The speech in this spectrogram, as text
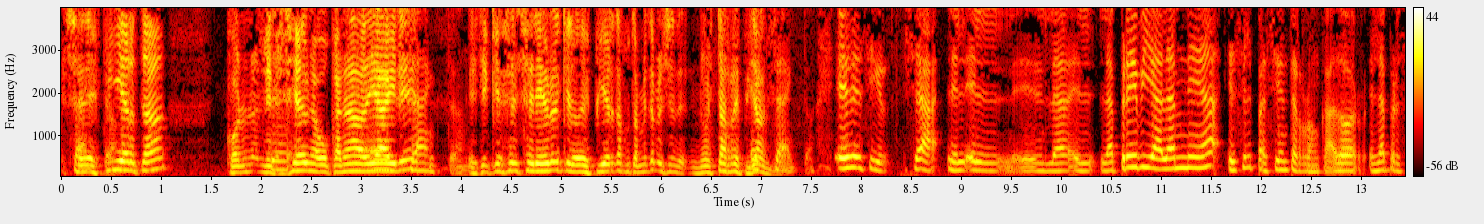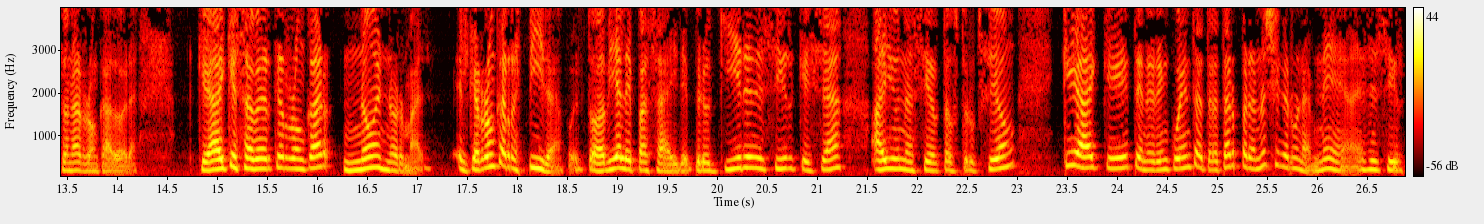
se despierta con necesidad de una bocanada de aire, este, que es el cerebro el que lo despierta justamente porque no está respirando. Exacto. Es decir, ya la, previa a la apnea es el paciente roncador, es la persona roncadora. Que hay que saber que roncar no es normal. El que ronca respira, todavía le pasa aire, pero quiere decir que ya hay una cierta obstrucción que hay que tener en cuenta, tratar para no llegar a una apnea. Es decir,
